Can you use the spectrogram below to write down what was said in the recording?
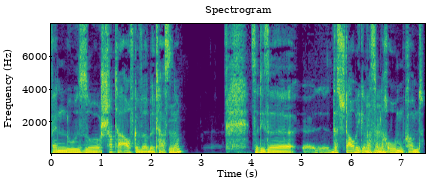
wenn du so Schotter aufgewirbelt hast, Mhm. ne? So diese, äh, das Staubige, was so Mhm. nach oben kommt,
